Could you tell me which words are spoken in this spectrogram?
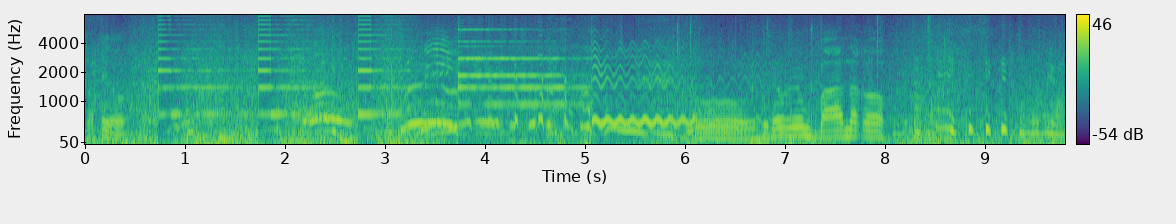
Laki oh. Oh, ito yung banak oh. Ano yun?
